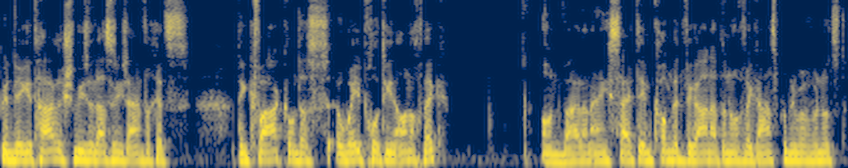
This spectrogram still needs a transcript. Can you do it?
ich bin vegetarisch, wieso lasse ich nicht einfach jetzt den Quark und das Whey-Protein auch noch weg? Und war dann eigentlich seitdem komplett vegan, hat dann nur noch veganes Protein benutzt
